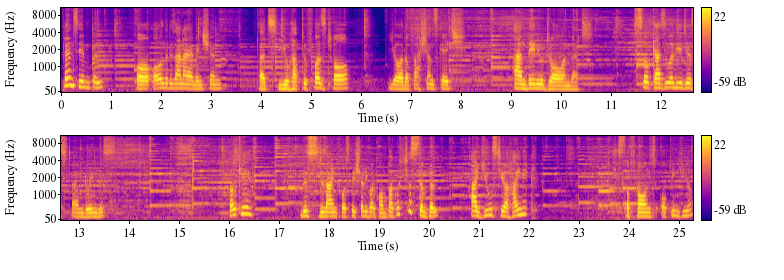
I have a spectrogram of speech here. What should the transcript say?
Plain simple for all the design I mentioned. That's you have to first draw your the fashion sketch and then you draw on that so casually just i'm doing this okay. This design for specially for Pampa Ghosh just simple. I used here high neck Here's the front open here.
